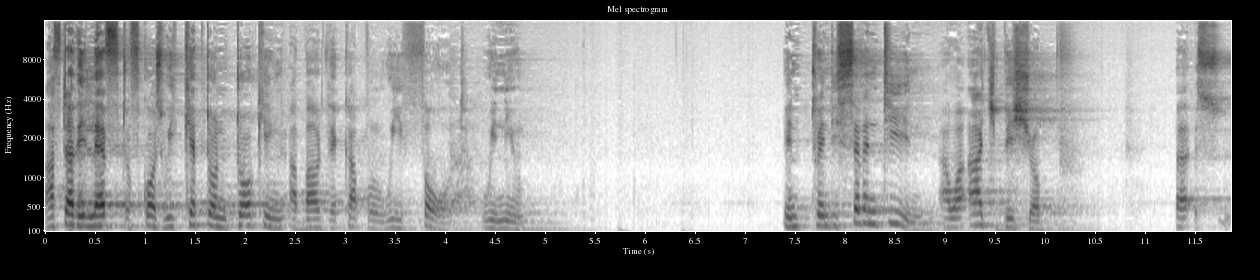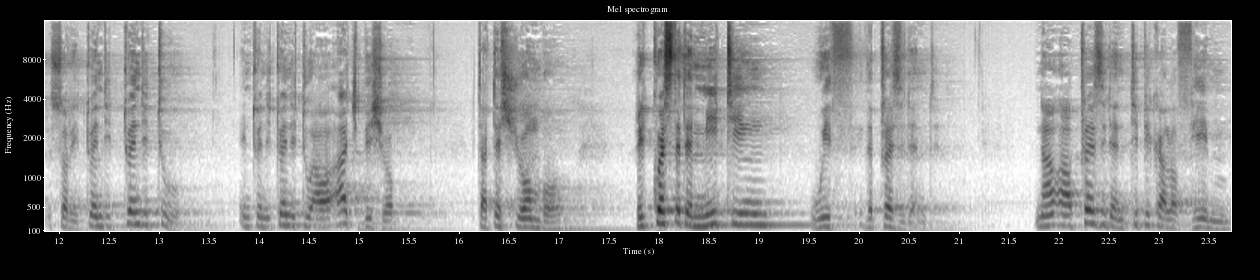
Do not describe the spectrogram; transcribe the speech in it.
After they left, of course, we kept on talking about the couple we thought we knew. In 2017, our Archbishop, uh, sorry, 2022, in 2022, our Archbishop, Tate Chiombo, requested a meeting with the president. Now, our president, typical of him,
